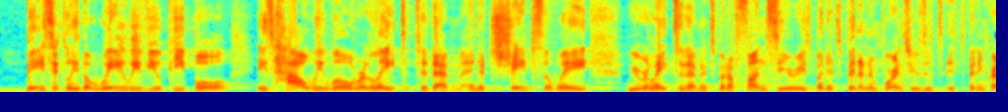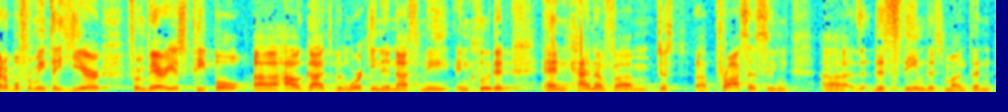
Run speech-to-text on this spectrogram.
Basically, the way we view people is how we will relate to them, and it shapes the way we relate to them. It's been a fun series, but it's been an important series. It's, it's been incredible for me to hear from various people uh, how God's been working in us, me included, and kind of um, just uh, processing uh, th- this theme this month. And,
